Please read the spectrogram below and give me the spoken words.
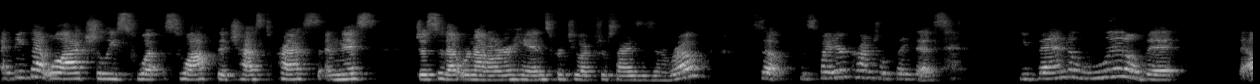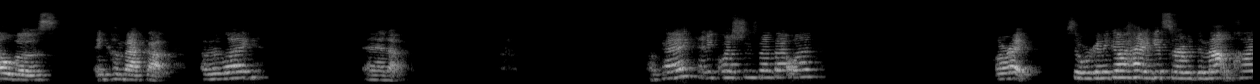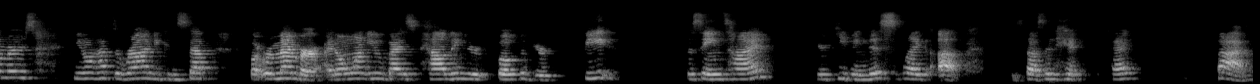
I think that will actually sw swap the chest press and this just so that we're not on our hands for two exercises in a row. So the spider crunch looks like this. You bend a little bit the elbows and come back up. Other leg and up. Okay, any questions about that one? All right, so we're gonna go ahead and get started with the mountain climbers. You don't have to run, you can step, but remember, I don't want you guys pounding your both of your feet at the same time. You're keeping this leg up. This doesn't hit, okay? Five,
